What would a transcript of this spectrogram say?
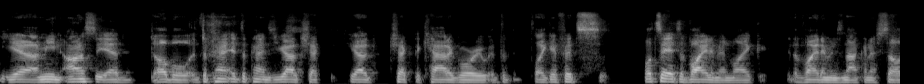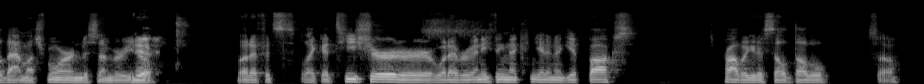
Yeah, I mean, honestly, add double. It depends. It depends. You gotta check. You gotta check the category. with the- Like if it's, let's say it's a vitamin, like the vitamin's not going to sell that much more in December, you know. Yeah. But if it's like a T-shirt or whatever, anything that can get in a gift box, it's probably going to sell double. So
